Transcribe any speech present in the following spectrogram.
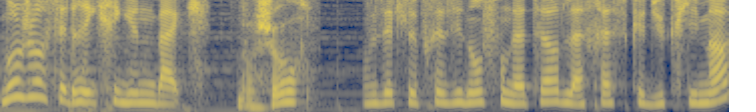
Bonjour Cédric Riegenbach. Bonjour. Vous êtes le président fondateur de la fresque du climat.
